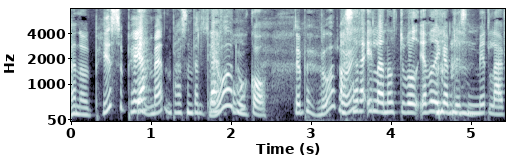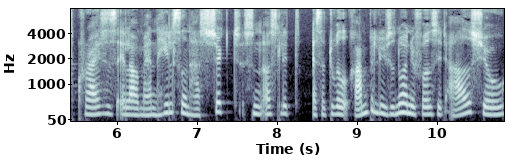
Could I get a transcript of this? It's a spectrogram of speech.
Han er en pissepæn ja. mand, bare sådan, hvad laver hvad du? Det behøver du Og ikke. så er der et eller andet, du ved, jeg ved ikke, om det er sådan en midlife crisis, eller om han hele tiden har søgt sådan også lidt, altså du ved, rampelyset. Nu har han jo fået sit eget show,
